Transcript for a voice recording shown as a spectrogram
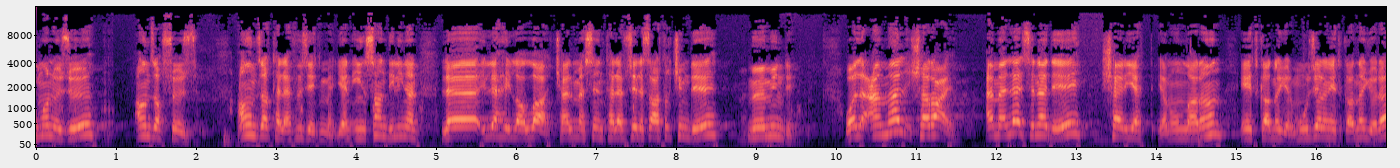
iman özü ancaq sözdür. Ancaq tələffüz etmək. Yəni, insan dili ilə Lə iləhə illallah kəlməsini tələffüz eləsə artıq kimdir? Mömindir. Vəl-əməl şərai. Əməllər isə nədir? Şəriyyətdir. Yəni, onların etiqadına görə, murcələrin etiqadına görə,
